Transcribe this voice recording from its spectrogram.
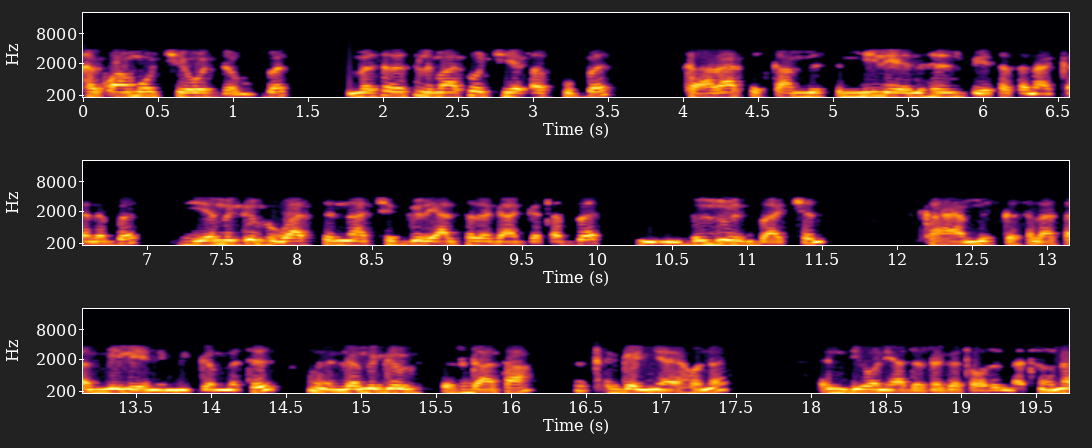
ተቋሞች የወደሙበት መሰረተ ልማቶች የጠፉበት ከአራት እስከ አምስት ሚሊዮን ህዝብ የተፈናቀለበት የምግብ ዋስትና ችግር ያልተረጋገጠበት ብዙ ህዝባችን ከሀያ አምስት ከሰላሳ ሚሊዮን የሚገመት ህዝብ ለምግብ እርዳታ ጥገኛ የሆነ እንዲሆን ያደረገ ጦርነት ነው እና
